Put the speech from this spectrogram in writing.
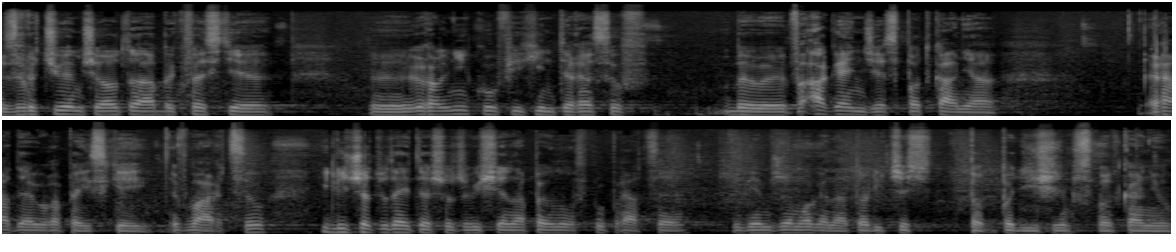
zwróciłem się o to, aby kwestie y, rolników, ich interesów były w agendzie spotkania Rady Europejskiej w marcu i liczę tutaj też oczywiście na pełną współpracę wiem, że mogę na to liczyć po, po dzisiejszym spotkaniu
